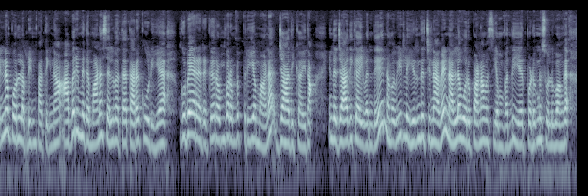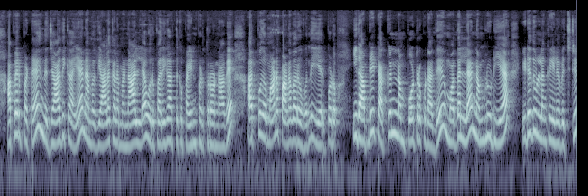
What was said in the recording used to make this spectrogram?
என்ன பொருள் அப்படின்னு பார்த்தீங்கன்னா அபரிமிதமான செல்வத்தை தரக்கூடிய குபேரருக்கு ரொம்ப ரொம்ப பிரியமான ஜாதிக்காய் தான். இந்த ஜாதிக்காய் வந்து நம்ம வீட்டில் இருந்துச்சுனாவே நல்ல ஒரு பணவசியம் வந்து ஏற்படும்னு சொல்லுவாங்க. அப்பேற்பட்ட இந்த ஜாதிக்காயை நம்ம வியாழக்கிழமை நாளில் ஒரு பரிகாரத்துக்கு பயன்படுத்துகிறோன்னாவே அற்புதமான பணவரவு வந்து ஏற்படும். இது அப்படியே டக்குன்னு நம்ம போட்டுறக்கூடாது. முதல்ல நம்மளுடைய இடது உள்ளங்கையில் வச்சுட்டு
